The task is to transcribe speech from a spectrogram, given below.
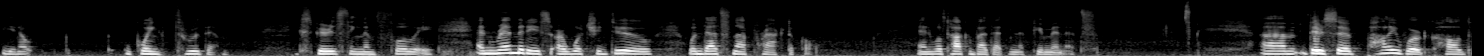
you know, going through them, experiencing them fully. And remedies are what you do when that's not practical. And we'll talk about that in a few minutes. Um, there's a Pali word called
